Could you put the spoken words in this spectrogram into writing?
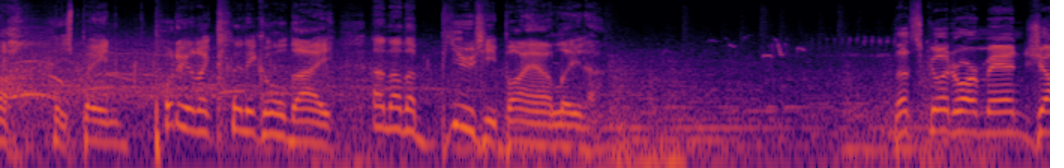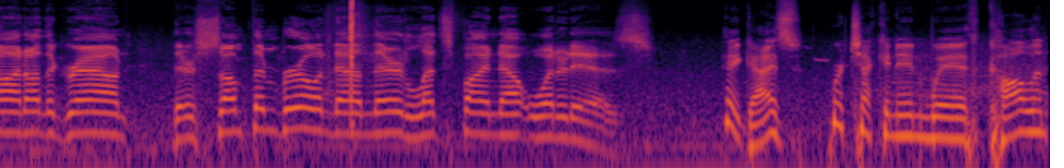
Oh, he's been putting on a clinic all day. Another beauty by our leader. Let's go to our man John on the ground. There's something brewing down there. Let's find out what it is. Hey guys, we're checking in with Collin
